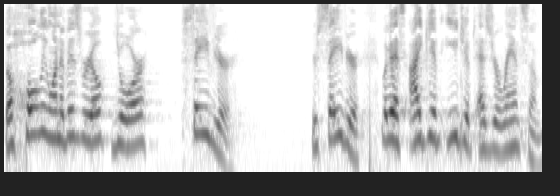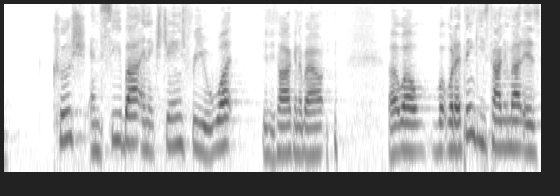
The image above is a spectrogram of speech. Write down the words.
The Holy One of Israel, your Savior. Your Savior. Look at this. I give Egypt as your ransom. Cush and Seba in exchange for you. What is he talking about? Uh, well, what, I think he's talking about is,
